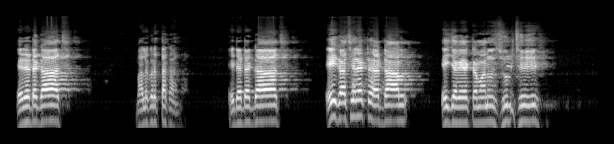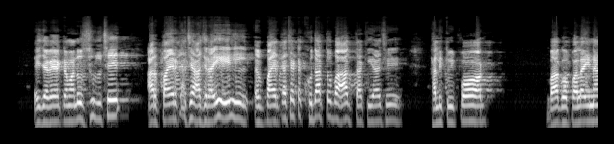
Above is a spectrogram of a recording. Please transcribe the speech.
এটা একটা গাছ, ভালো করে তাকান। এটা একটা গাছ, এই গাছের একটা ডাল, এই জায়গায় একটা মানুষ ঝুলছে। এই জায়গায় একটা মানুষ ঝুলছে, আর পায়ের কাছে আজরাইল, পায়ের কাছে একটা ক্ষুধার্ত বাঘ তাকিয়ে আছে। খালি তুই পর। বাঘও পালাই না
